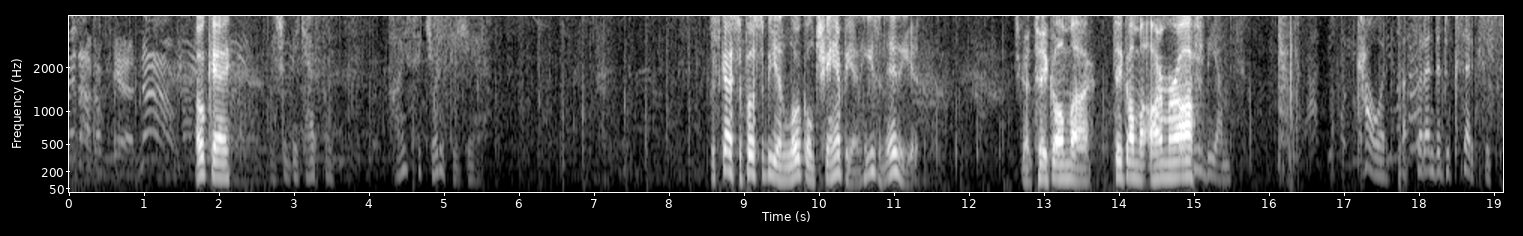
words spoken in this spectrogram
Get out of here now! Okay. I should be careful. High security here. This guy's supposed to be a local champion. He's an idiot. Just gonna take all my take all my armor off. Plebeians. Cowards that surrendered to Xerxes.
